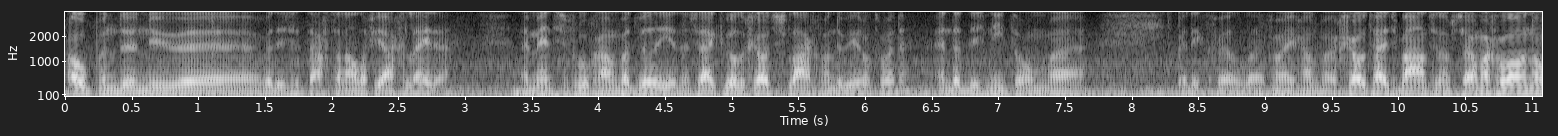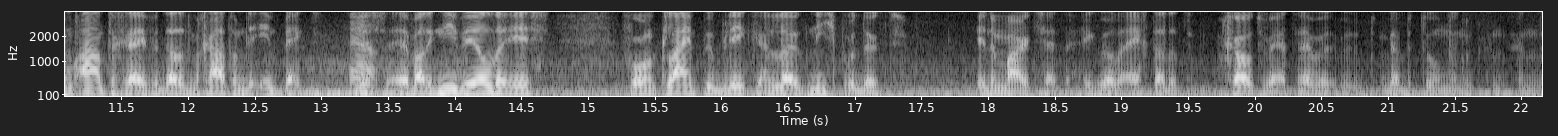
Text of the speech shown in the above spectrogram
opende nu, eh, wat is het, 8,5 jaar geleden. En mensen vroegen aan me, wat wil je? Dan zei ik, ik wil de grootste slager van de wereld worden. En dat is niet om, eh, weet ik veel, vanwege een grootheidswaanzin of zo. Maar gewoon om aan te geven dat het me gaat om de impact. Ja. Dus wat ik niet wilde is voor een klein publiek een leuk niche product in de markt zetten. Ik wilde echt dat het groot werd. Hè. We, hebben toen een, een,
